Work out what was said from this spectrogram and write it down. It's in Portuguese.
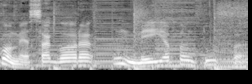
Começa agora o Meia Pantufa.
